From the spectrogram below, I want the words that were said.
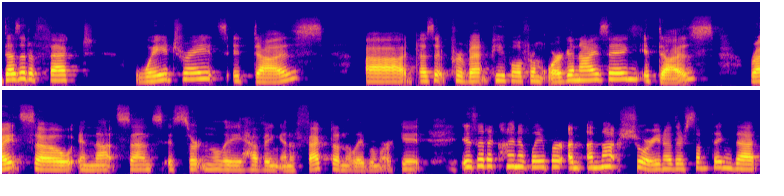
does it affect wage rates? It does. Uh, does it prevent people from organizing? It does right? So, in that sense, it's certainly having an effect on the labor market. Is it a kind of labor? I'm, I'm not sure. You know, there's something that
